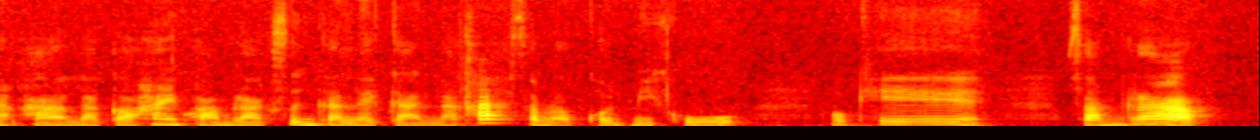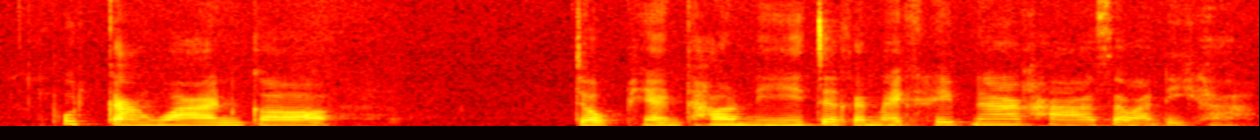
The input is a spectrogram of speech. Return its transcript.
นะคะ แล้วก็ให้ความรักซึ่งกันและกันนะคะสำหรับคนมีคู่ โอเคสำหรับพุธกลางวันก็จบเพียงเท่านี้ เจอกันใหม่คลิปหน้าค่ะ สวัสดีค่ะ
